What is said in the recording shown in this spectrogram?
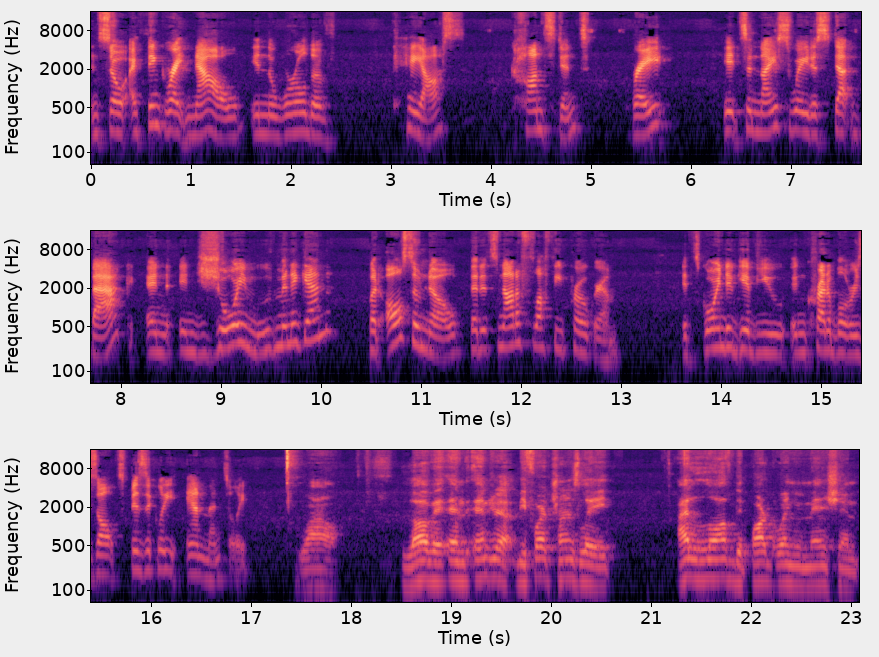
And so I think right now in the world of chaos, constant, right? it's a nice way to step back and enjoy movement again, but also know that it's not a fluffy program. It's going to give you incredible results physically and mentally. Wow. Love it. And Andrea, before I translate, I love the part when you mentioned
